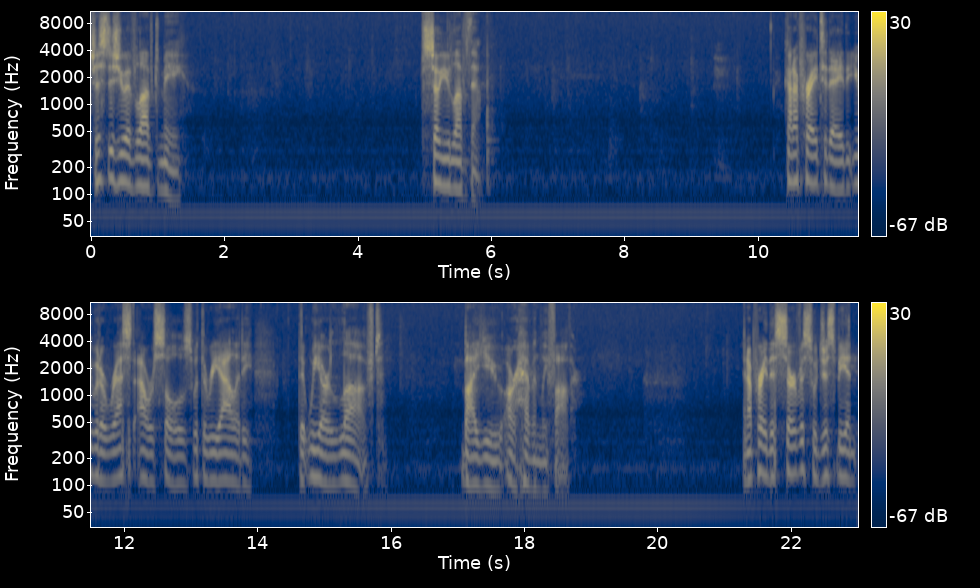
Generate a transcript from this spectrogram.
just as you have loved me, so you love them. God, I pray today that you would arrest our souls with the reality that we are loved by you, our Heavenly Father. And I pray this service would just be an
